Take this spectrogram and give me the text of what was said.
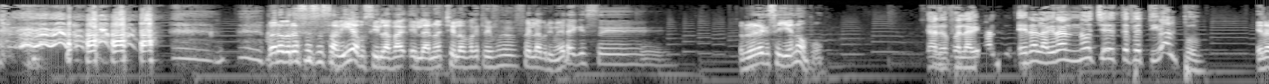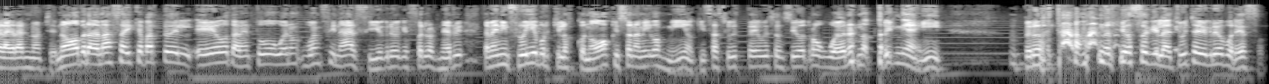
Bueno, pero eso se sabía, pues si la, la noche de los Backstreet fue, fue la primera que se. La primera que se llenó, pues. Claro, fue la gran- era la gran noche de este festival, po. Era la gran noche. No, pero además sabéis que aparte del EO también tuvo buen, buen final. Sí, yo creo que fue los nervios. También influye porque los conozco y son amigos míos. Quizás si ustedes hubiesen sido otros hueones, no estoy ni ahí. Pero estaba más nervioso que la chucha, yo creo por eso.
